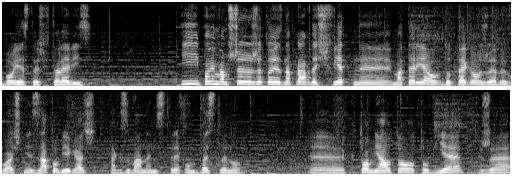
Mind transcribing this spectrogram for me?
bo jesteś w telewizji. I powiem Wam szczerze, że to jest naprawdę świetny materiał do tego, żeby właśnie zapobiegać tak zwanym strefom beztlenowym. E, Kto miał to, to wie, że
